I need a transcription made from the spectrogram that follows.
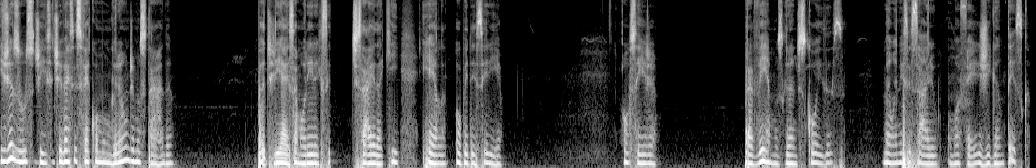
E Jesus disse: tivesses fé como um grão de mostarda, Poderia essa moreira que se saia daqui e ela obedeceria. Ou seja, para vermos grandes coisas, não é necessário uma fé gigantesca.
